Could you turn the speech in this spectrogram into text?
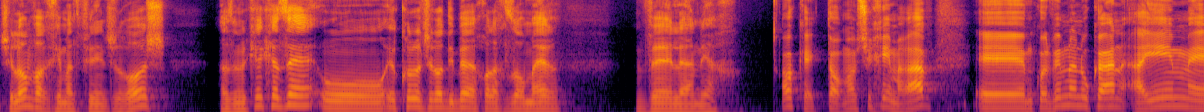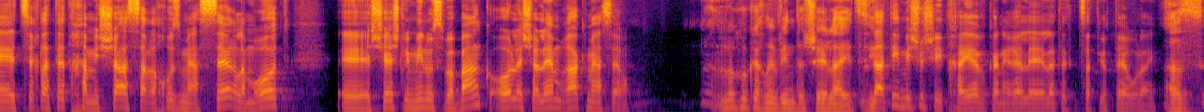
שלא מברכים על תפילין של ראש, אז במקרה כזה, הוא, כל עוד שלא דיבר, יכול לחזור מהר ולהניח. אוקיי, טוב, ממשיכים, הרב. אה, כותבים לנו כאן, האם אה, צריך לתת 15% מעשר, למרות אה, שיש לי מינוס בבנק, או לשלם רק מעשר? לא כל כך מבין את השאלה, איציק. לדעתי מישהו שהתחייב כנראה לתת קצת יותר אולי. אז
